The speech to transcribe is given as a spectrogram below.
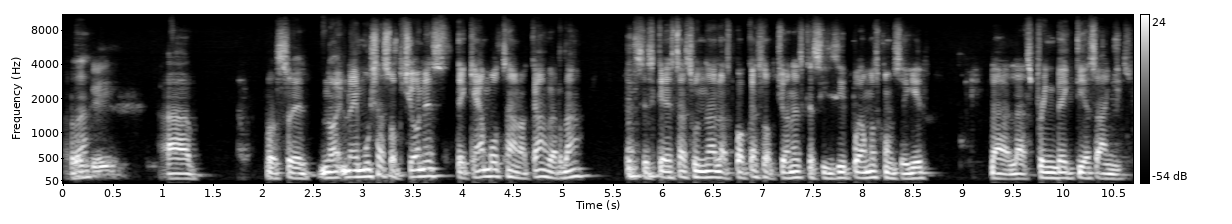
¿verdad? Ah, pues eh, no, no, hay muchas opciones de Campbelltown acá, ¿verdad? Así es que esta es una de las pocas opciones que sí, sí podemos conseguir, la, la Springbank 10 años.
